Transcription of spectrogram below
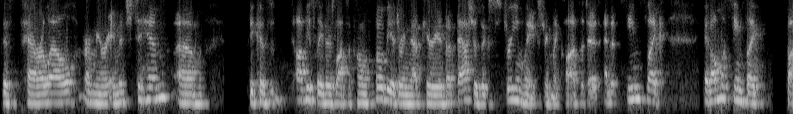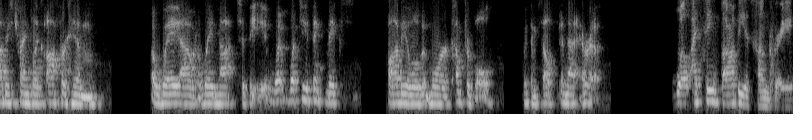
this parallel or mirror image to him. Um, because obviously there's lots of homophobia during that period, but Bash is extremely, extremely closeted. And it seems like, it almost seems like Bobby's trying to like offer him a way out, a way not to be. What, what do you think makes Bobby a little bit more comfortable with himself in that era? Well, I think Bobby is hungry,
